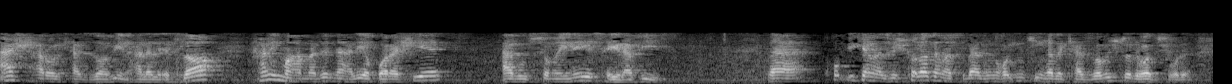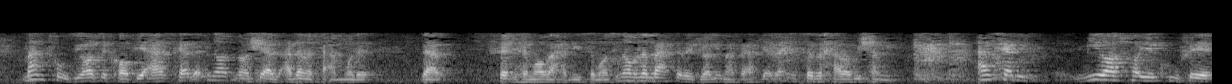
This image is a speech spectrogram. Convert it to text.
اشهر الکذابین علل اطلاق همین محمد بن علی قرشی ابو سمینه سیرفی و خب یکم از اشکالات هم هست که بعضی خب این که اینقدر کذابش تو روایتش شده. من توضیحات کافی عرض کردم اینا ناشی از عدم تعمل در فقه ما و حدیث ما اینا من بحث رجالی مطرح کردن این سر خرابیش همین. از کردیم میراث های کوفه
